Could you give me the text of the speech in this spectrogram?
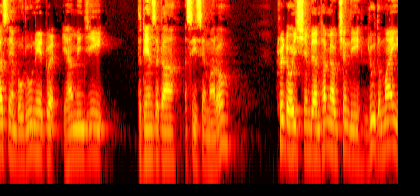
တ်စဉ်ဗုဒ္ဓနေ့အတွက်ယဟန်မင်းကြီးသတင်းစကားအစီအစဉ်မှာတော့ခရစ်တော်၏ရှင်ပြန်ထမြောက်ခြင်းသည်လူသမိုင်း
